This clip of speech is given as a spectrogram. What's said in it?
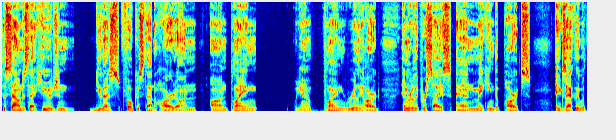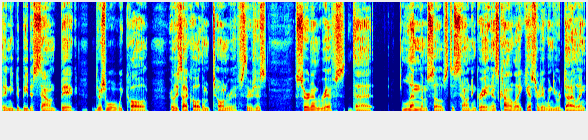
the sound is that huge and you guys focus that hard on on playing you know playing really hard and really precise and making the parts exactly what they need to be to sound big. There's what we call or at least I call them tone riffs. There's just certain riffs that lend themselves to sounding great. And it's kind of like yesterday when you were dialing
